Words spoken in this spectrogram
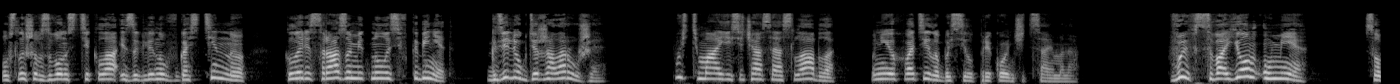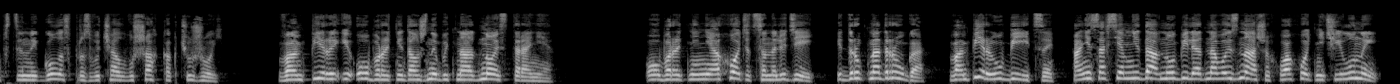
Услышав звон стекла и заглянув в гостиную, Клэри сразу метнулась в кабинет, где Люк держал оружие. Пусть Майя сейчас и ослабла, у нее хватило бы сил прикончить Саймона. «Вы в своем уме?» Собственный голос прозвучал в ушах, как чужой. «Вампиры и оборотни должны быть на одной стороне!» «Оборотни не охотятся на людей и друг на друга! Вампиры — убийцы! Они совсем недавно убили одного из наших у охотничьей луны!»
